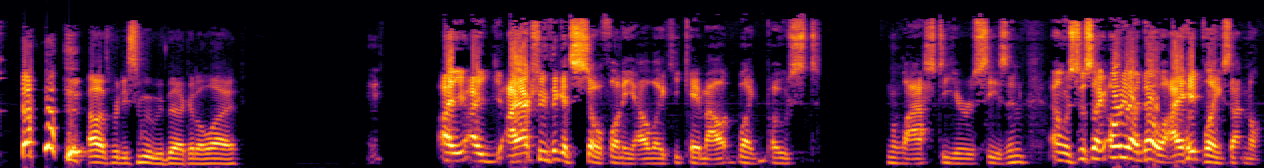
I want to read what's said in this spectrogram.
that was pretty smooth. Not gonna lie. I I I actually think it's so funny how like he came out like post the last year's season and was just like, "Oh yeah, no, I hate playing Sentinel.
